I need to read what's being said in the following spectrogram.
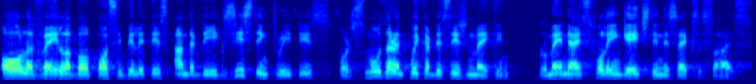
all available possibilities under the existing treaties for smoother and quicker decision making. Romania is fully engaged in this exercise.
